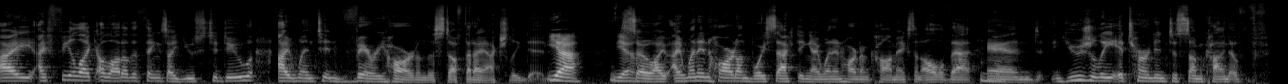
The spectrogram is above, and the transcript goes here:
I, I feel like a lot of the things I used to do, I went in very hard on the stuff that I actually did. Yeah, yeah. So I, I went in hard on voice acting, I went in hard on comics and all of that. Mm-hmm. And usually it turned into some kind of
